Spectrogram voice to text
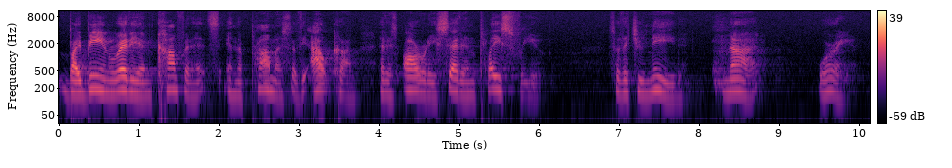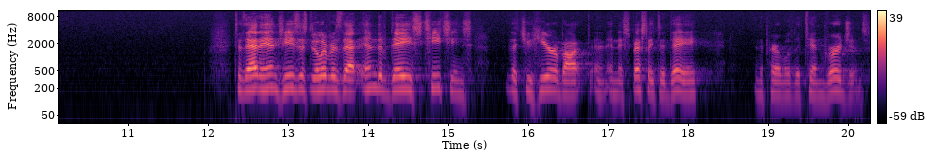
by being ready and confidence in the promise of the outcome that is already set in place for you, so that you need not worry. To that end, Jesus delivers that end of days teachings that you hear about, and, especially today in the parable of the ten virgins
